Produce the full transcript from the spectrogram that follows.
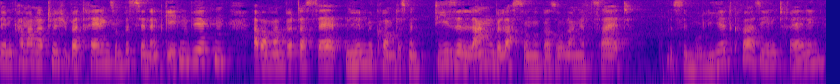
dem kann man natürlich über Training so ein bisschen entgegenwirken, aber man wird das selten hinbekommen, dass man diese langen Belastungen über so lange Zeit simuliert quasi im Training.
